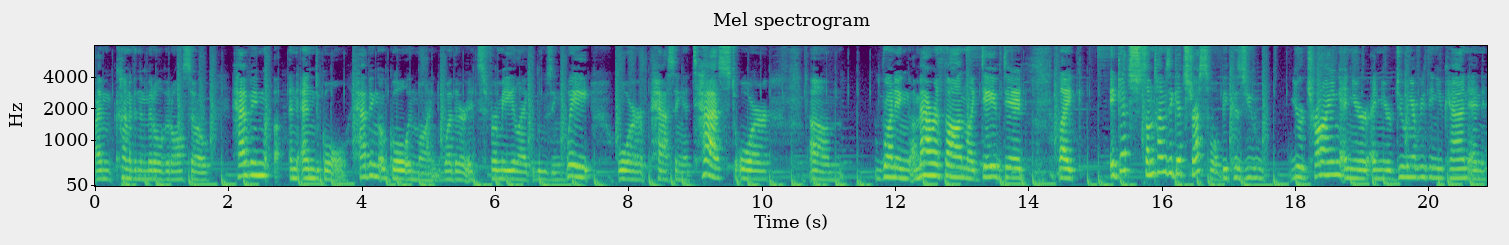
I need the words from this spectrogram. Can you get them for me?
I'm kind of in the middle of it also. Having an end goal, having a goal in mind, whether it's for me like losing weight or passing a test or um, running a marathon like Dave did, like it gets sometimes it gets stressful because you you're trying and you're and you're doing everything you can and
